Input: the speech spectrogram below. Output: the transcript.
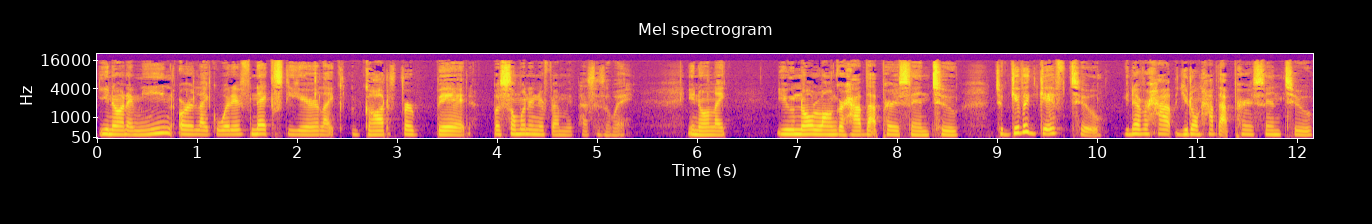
You know what I mean? Or like, what if next year, like God forbid, but someone in your family passes away? You know, like you no longer have that person to to give a gift to. You never have you don't have that person to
